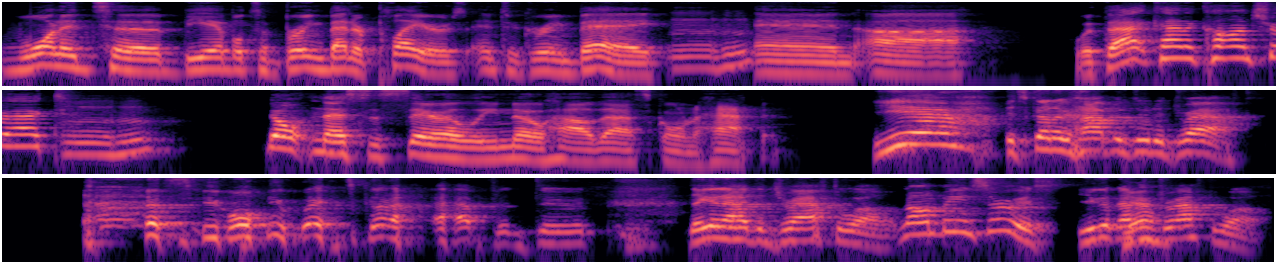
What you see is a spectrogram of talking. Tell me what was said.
wanted to be able to bring better players into Green Bay. Mm-hmm. And uh, with that kind of contract, Mm-hmm. don't necessarily know how that's going to happen. Yeah, it's gonna happen through the draft. That's the only way it's gonna happen, dude. They're gonna have to draft well. No, I'm being serious. You're gonna have to draft well.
